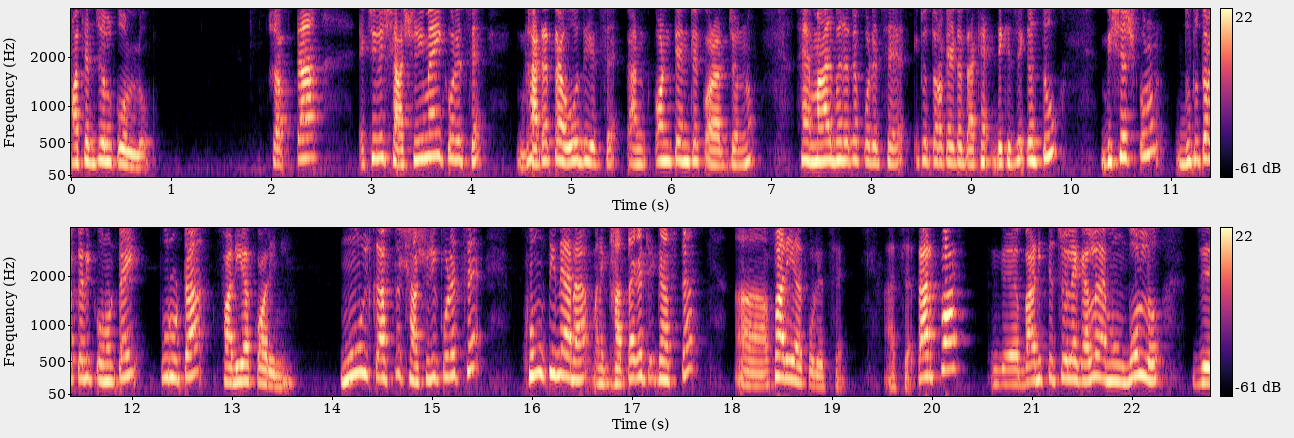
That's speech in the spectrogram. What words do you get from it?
মাছের ঝোল করল। সবটা অ্যাকচুয়ালি শাশুড়িমাই করেছে ঘাটাটা ও দিয়েছে কন্টেন্টে করার জন্য। হ্যাঁ মাছ ভাজাটা করেছে, একটু তরকারিটা দেখা, দেখেছে। কিন্তু বিশ্বাস করুন, দুটো তরকারি কোনোটাই পুরোটা ফারিয়া করেনি। মূল কাজটা শাশুড়ি করেছে, খুন্তিনারা মানে ঘাটাঘাটির কাজটা ফারিয়া করেছে। আচ্ছা তারপর বাড়িতে চলে গেল এবং বলল যে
